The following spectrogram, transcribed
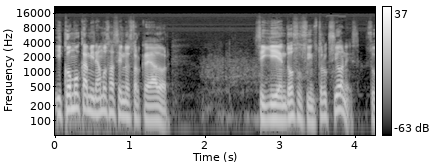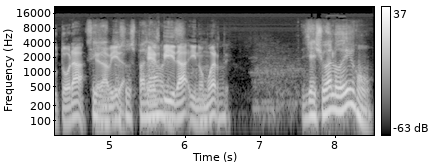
¿Y cómo caminamos hacia nuestro Creador? Siguiendo sus instrucciones, su Torah, que da vida, sus que es vida y no muerte. Yeshua lo dijo.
